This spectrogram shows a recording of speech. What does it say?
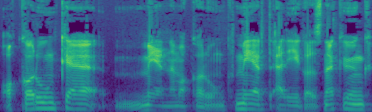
akarunk-e, miért nem akarunk, miért elég az nekünk,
